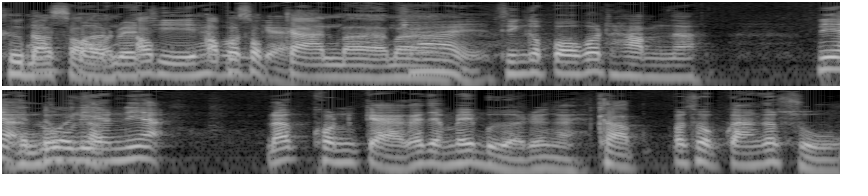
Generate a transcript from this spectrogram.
คือมาสอต้นงเปิดเอาวทีให้เอาประสบคนแการณ์มามา ใช่ สิงคโปร์ก็ทำนะ เนี่ยเห็นด้โรวยงเรียนเนี่ย แล้วคนแก่ก็จะไม่เบื่อด้วยไง ครับ ประสบการณ์ก็สูง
